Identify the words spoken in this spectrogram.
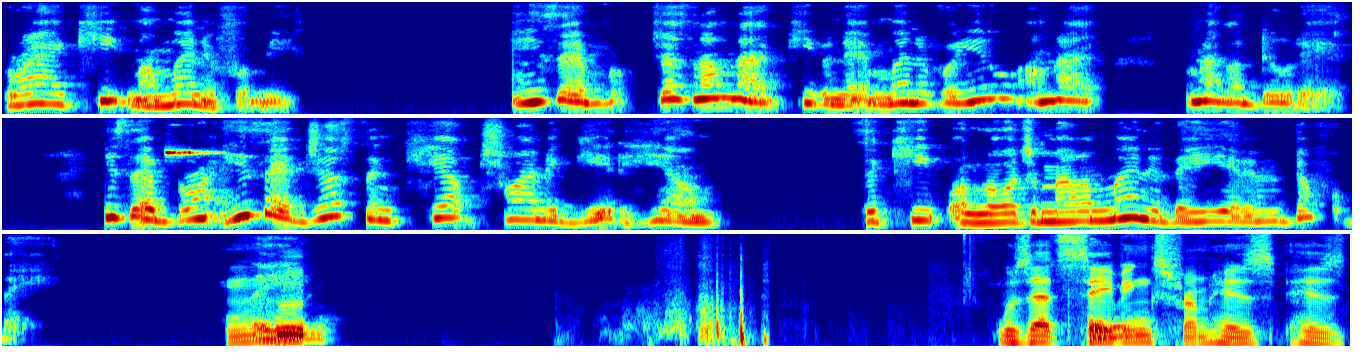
"Brian, keep my money for me." And he said, "Justin, I'm not keeping that money for you. I'm not. I'm not gonna do that." He said, he said Justin kept trying to get him to keep a large amount of money that he had in a duffel bag. for Mm. him. Was that savings from his his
